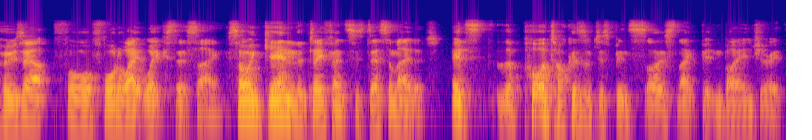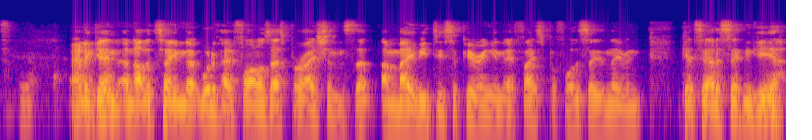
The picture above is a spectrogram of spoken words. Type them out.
who's out for four to eight weeks, they're saying. So again, the defense is decimated. It's the poor Dockers have just been so snake bitten by injury. Yeah. And again, another team that would have had finals aspirations that are maybe disappearing in their face before the season even gets out of second gear.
